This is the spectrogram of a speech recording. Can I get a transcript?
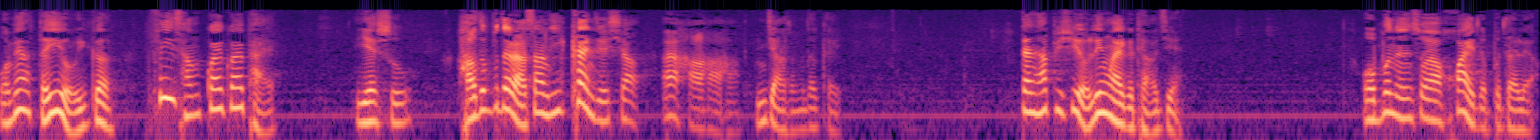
我们要得有一个非常乖乖牌，耶稣。好的不得了，上帝一看就笑，哎，好好好，你讲什么都可以。但是他必须有另外一个条件，我不能说要坏的不得了，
